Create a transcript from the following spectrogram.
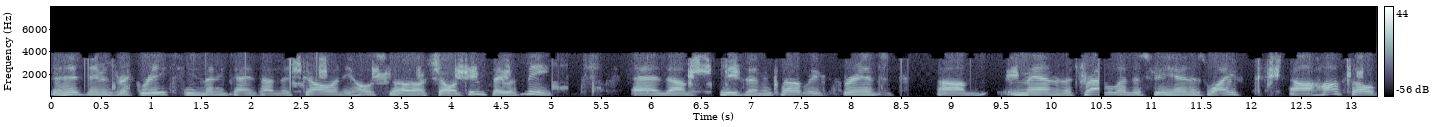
and his name is Rick Reese. He's many times on the show, and he hosts a show on Tuesday with me. And um, he's an incredibly experienced um, man in the travel industry, he and his wife. Uh, also,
